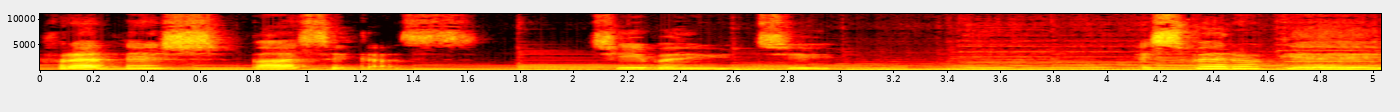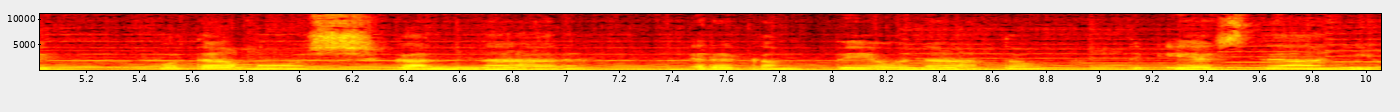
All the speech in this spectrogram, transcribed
Frases básicas 基本语句 Espero que podamos ganar el campeonato de este año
